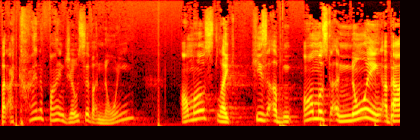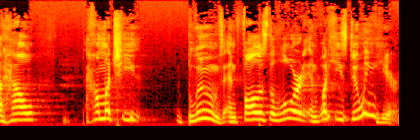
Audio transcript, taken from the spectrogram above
but I kind of find Joseph annoying almost. Like, he's almost annoying about how, how much he blooms and follows the Lord in what he's doing here.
